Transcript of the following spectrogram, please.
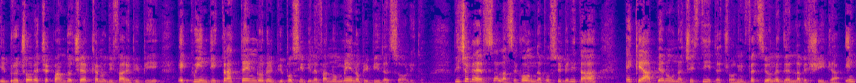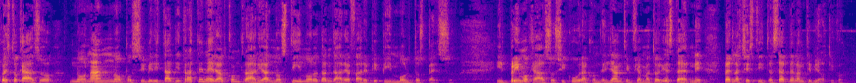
il bruciore c'è quando cercano di fare pipì e quindi trattengono il più possibile, fanno meno pipì del solito. Viceversa, la seconda possibilità è che abbiano una cistite, cioè un'infezione della vescica. In questo caso non hanno possibilità di trattenere, al contrario hanno stimolo ad andare a fare pipì molto spesso. Il primo caso si cura con degli antinfiammatori esterni, per la cistite serve l'antibiotico.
